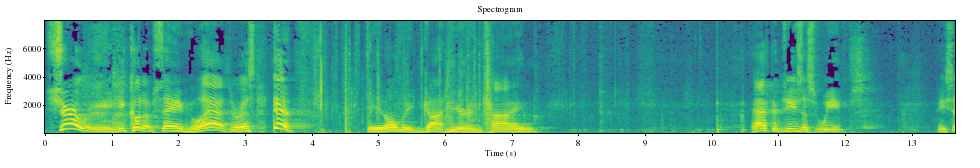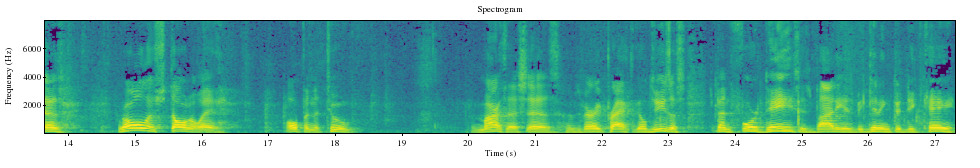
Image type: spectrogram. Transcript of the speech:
surely he could have saved Lazarus if he had only got here in time. After Jesus weeps, he says, Roll the stone away, open the tomb. And Martha says, was very practical. Jesus, it's been four days, his body is beginning to decay.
